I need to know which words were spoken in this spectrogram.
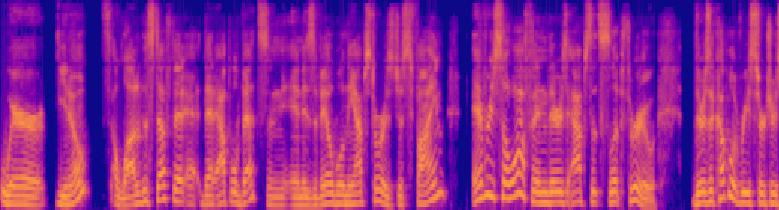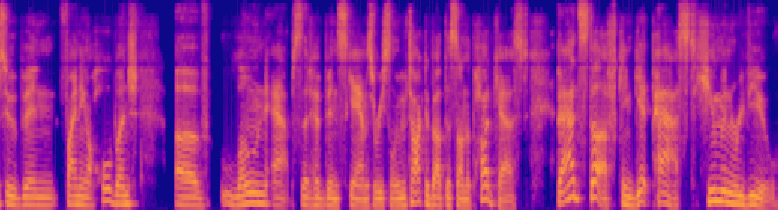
where, you know, a lot of the stuff that that Apple vets and, and is available in the App Store is just fine. Every so often, there's apps that slip through. There's a couple of researchers who've been finding a whole bunch of loan apps that have been scams recently. We've talked about this on the podcast. Bad stuff can get past human review.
